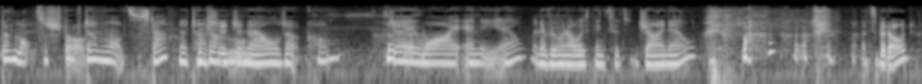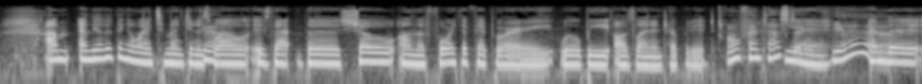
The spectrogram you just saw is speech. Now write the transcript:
Done lots of stuff. I've done lots of stuff. NatashaJynel.com. J Y N E L. And everyone always thinks it's Janelle. That's a bit odd. Um, and the other thing I wanted to mention as Yeah. well is that the show on the 4th of February will be Auslan interpreted. Oh, fantastic! Yeah. Yeah, And the,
